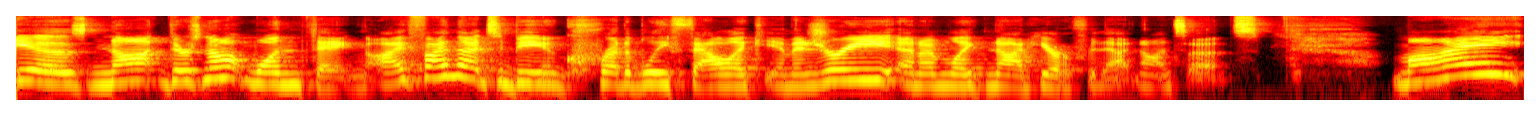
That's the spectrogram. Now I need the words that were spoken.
is not there's not one thing. I find that to be incredibly phallic imagery and I'm like not here for that nonsense. My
